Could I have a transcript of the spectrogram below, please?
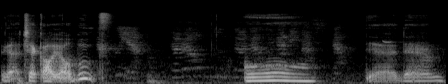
They gotta check all y'all boots. Oh, yeah, damn.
